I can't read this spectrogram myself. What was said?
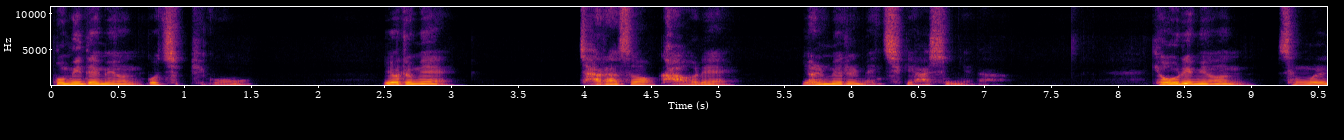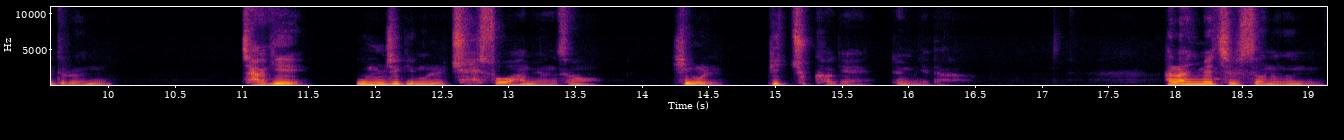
봄이 되면 꽃이 피고 여름에 자라서 가을에 열매를 맺히게 하십니다. 겨울이면 생물들은 자기 움직임을 최소화하면서 힘을 비축하게 됩니다. 하나님의 질서는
